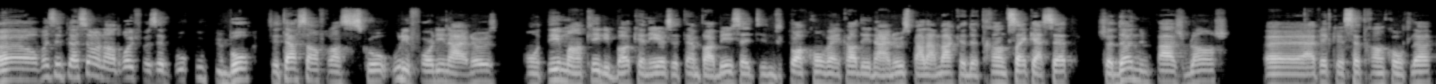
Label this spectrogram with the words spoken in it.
Euh, on va se déplacer à un endroit où il faisait beaucoup plus beau. C'était à San Francisco, où les 49ers ont démantelé les Buccaneers de Tampa Bay. Ça a été une victoire convaincante des Niners par la marque de 35 à 7. Je te donne une page blanche euh, avec cette rencontre-là.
